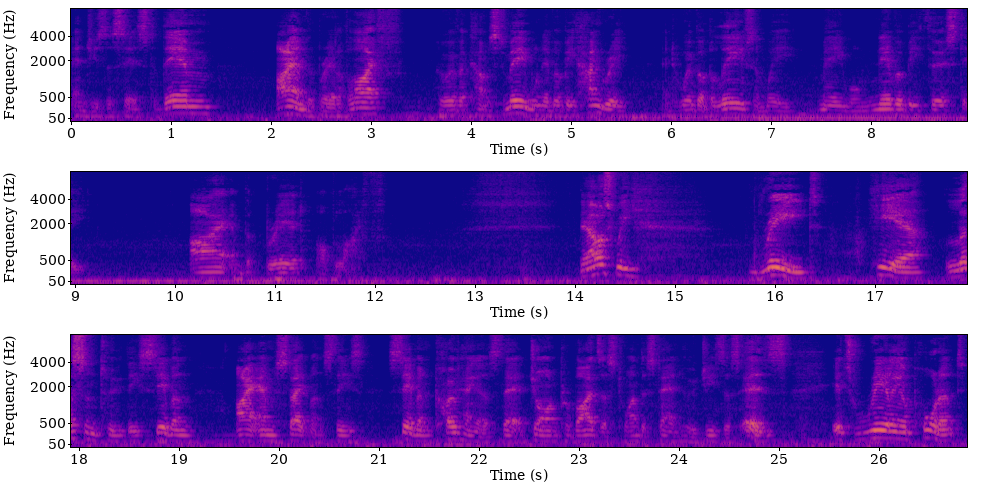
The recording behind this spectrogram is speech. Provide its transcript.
And Jesus says to them, I am the bread of life. Whoever comes to me will never be hungry, and whoever believes in me, will never be thirsty. I am the bread of life. Now, as we read, hear, listen to these seven I am statements, these seven coat hangers that John provides us to understand who Jesus is, it's really important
